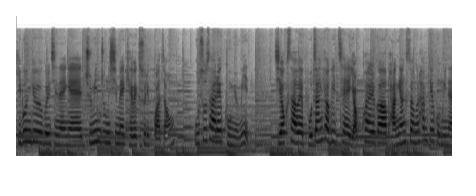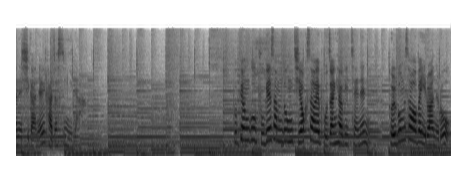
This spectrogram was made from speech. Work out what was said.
기본교육을 진행해 주민 중심의 계획 수립 과정, 우수 사례 공유 및 지역사회 보장협의체의 역할과 방향성을 함께 고민하는 시간을 가졌습니다. 부평구 북해삼동 지역사회 보장협의체는 돌봄 사업의 일환으로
